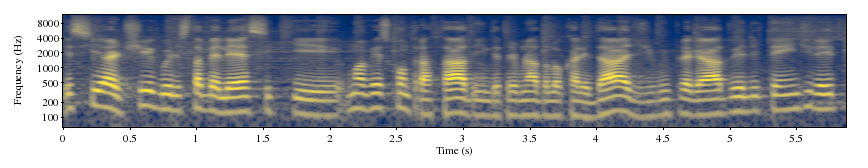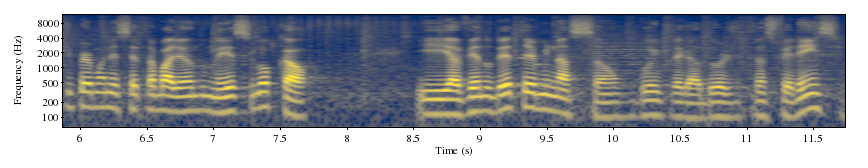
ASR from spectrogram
Esse artigo ele estabelece que, uma vez contratado em determinada localidade, o empregado ele tem direito de permanecer trabalhando nesse local. E havendo determinação do empregador de transferência,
